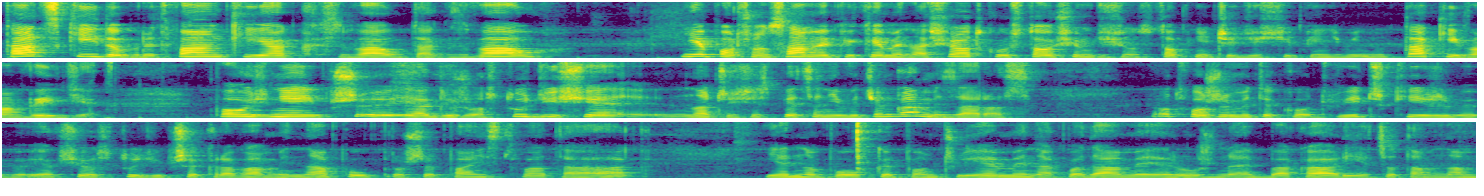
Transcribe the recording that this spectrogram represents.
tacki, do brytwanki, jak zwał, tak zwał. Nie potrząsamy, piekiemy na środku 180 stopni 35 minut. Taki Wam wyjdzie. Później, jak już ostudzi się, znaczy się z pieca nie wyciągamy zaraz. Otworzymy tylko drzwiczki, żeby jak się ostudzi, przekrawamy na pół, proszę Państwa, tak. Jedną połówkę pączujemy, nakładamy różne bakalie, co tam nam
